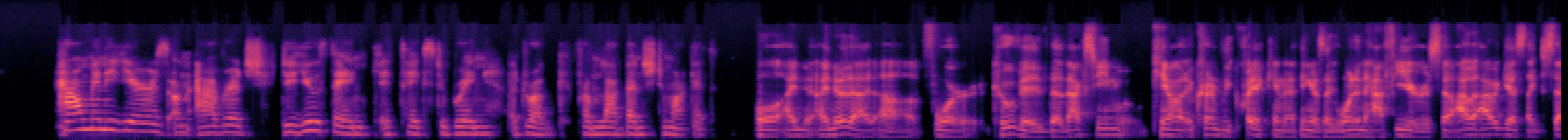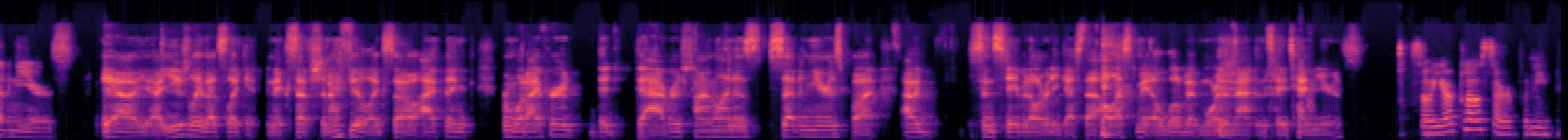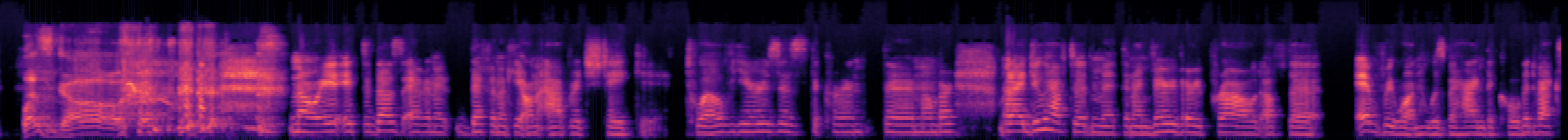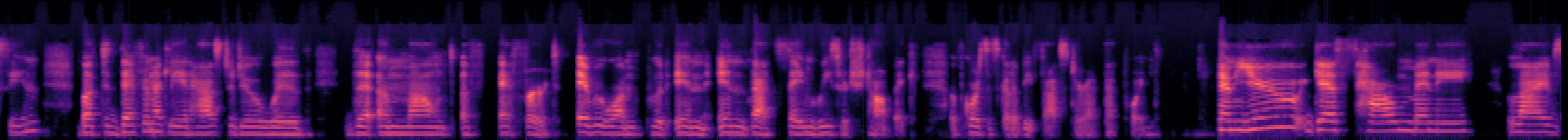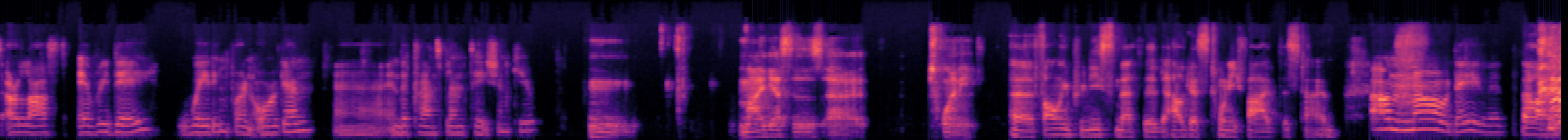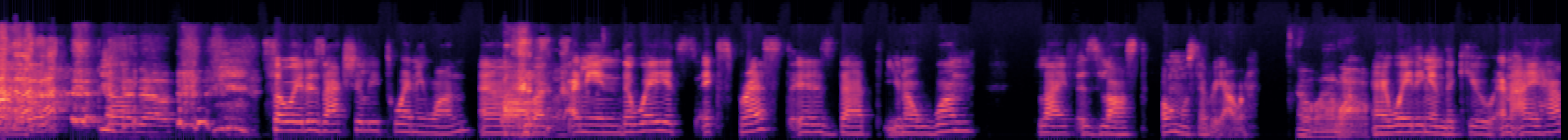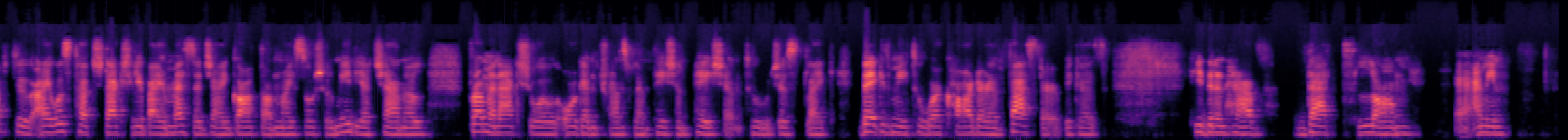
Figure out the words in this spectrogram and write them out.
How many years on average do you think it takes to bring a drug from lab bench to market? Well, I, I know that uh, for COVID, the vaccine came out incredibly quick, and I think it was like one and a half years. So I, I would guess like seven years. Yeah, yeah. Usually that's like an exception. I feel like so. I think from what I've heard, the the average timeline is seven years. But I would, since David already guessed that, I'll estimate a little bit more than that and say ten years. So you're closer, Puneet. Let's go. no, it, it does definitely on average take 12 years is the current uh, number. But I do have to admit, and I'm very, very proud of the everyone who was behind the COVID vaccine, but definitely it has to do with the amount of effort everyone put in in that same research topic. Of course, it's going to be faster at that point. Can you guess how many lives are lost every day waiting for an organ uh, in the transplantation queue? Hmm. My guess is uh, 20. Uh, following Puneet's method, I'll guess 25 this time. Oh no, David. Oh no. oh no. So it is actually 21. Uh. But I mean, the way it's expressed is that, you know, one life is lost almost every hour. Oh wow! Wow! Uh, waiting in the queue, and I have to. I was touched actually by a message I got on my social media channel from an actual organ transplantation patient who just like begged me to work harder and faster because he didn't have that long. Uh, I mean,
